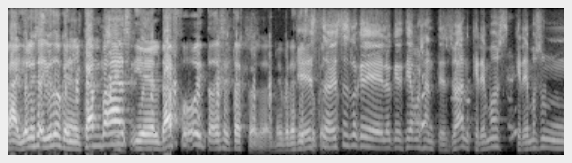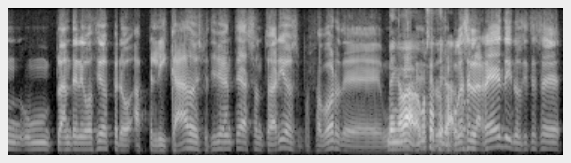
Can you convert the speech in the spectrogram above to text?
va, yo les ayudo con el Canvas y el DAFO y todas estas cosas. Me parece esto, Esto es lo que, lo que decíamos antes. Joan, queremos, queremos un, plan de negocios, pero aplicado específicamente a santuarios, por favor. De, Venga, va, vamos a hacer algo. pongas en la red y nos dices... Eh,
